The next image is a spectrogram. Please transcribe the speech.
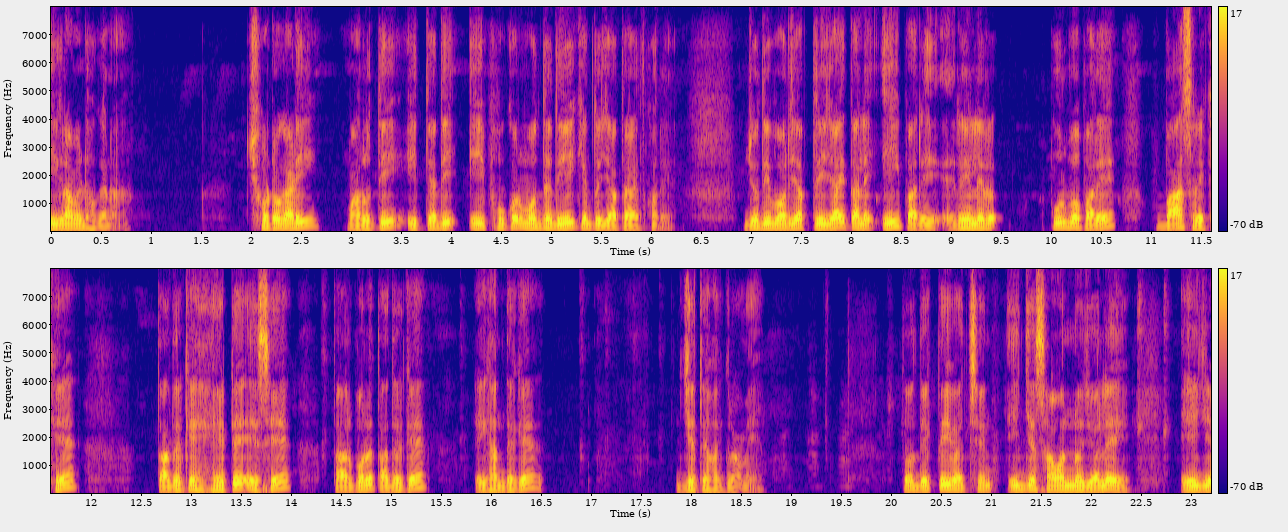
এই গ্রামে ঢোকে না। ছোট গাড়ি, মারুতি ইত্যাদি এই ফুঁকোর মধ্যে দিয়েই কিন্তু যাতায়াত করে। যদি বরযাত্রী যায় তাহলে এই পারে, রেলের পূর্ব পারে বাস রেখে তাদেরকে হেঁটে এসে তারপরে তাদেরকে এইখান থেকে যেতে হয় গ্রামে। তো দেখতেই পাচ্ছেন, এই যে সামান্য জলে এই যে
